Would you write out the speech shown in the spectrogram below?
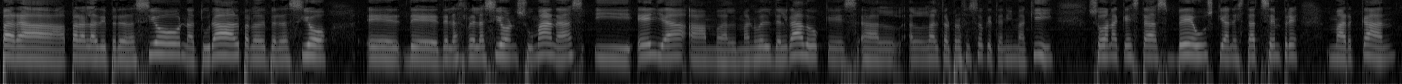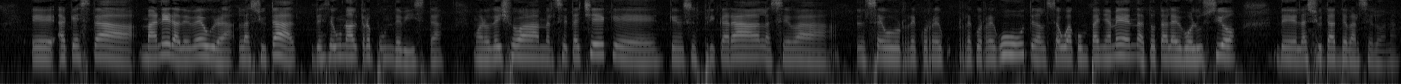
per a, per a la depredació natural, per a la depredació eh, de, de les relacions humanes i ella amb el Manuel Delgado, que és l'altre professor que tenim aquí, són aquestes veus que han estat sempre marcant eh, aquesta manera de veure la ciutat des d'un altre punt de vista. Bueno, deixo a Mercè Tatxer que, que ens explicarà la seva, el seu recorregut, el seu acompanyament a tota l'evolució de la ciutat de Barcelona.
